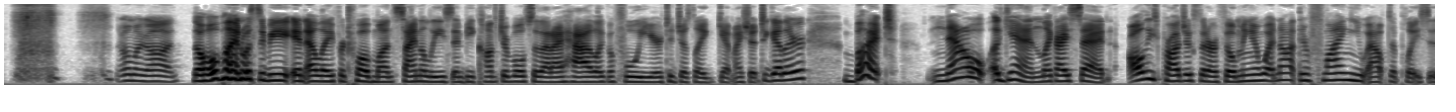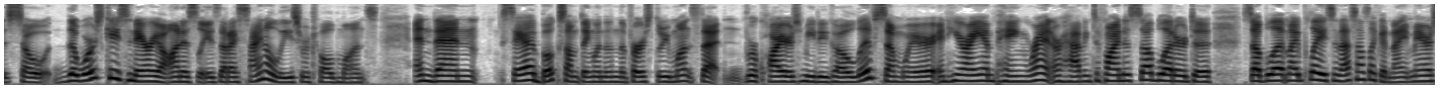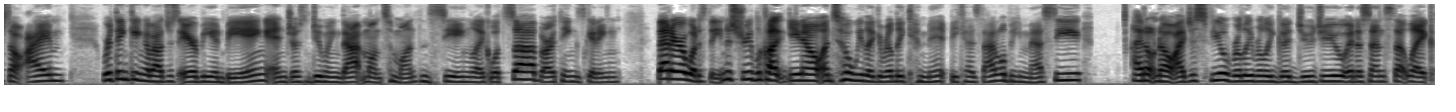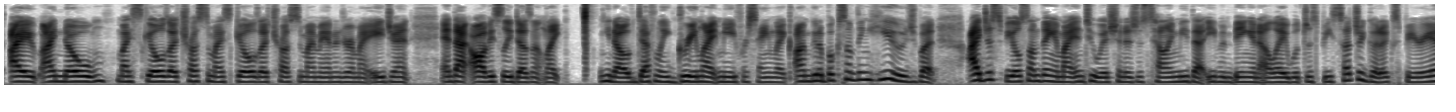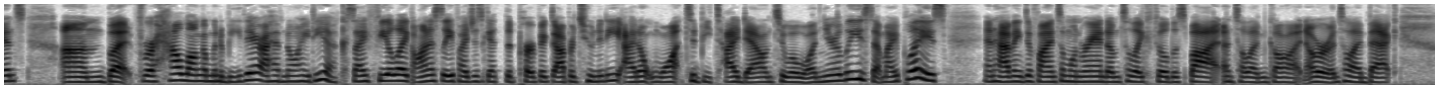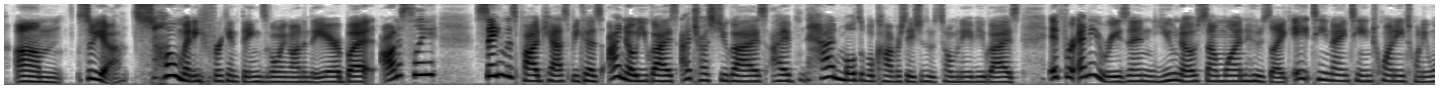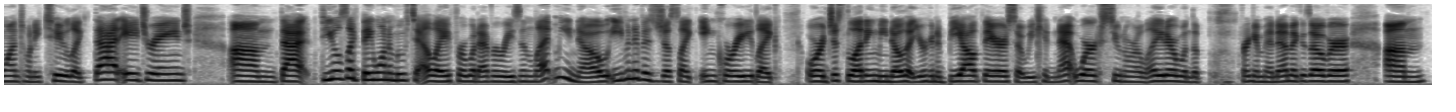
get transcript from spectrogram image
Oh my god. The whole plan was to be in LA for 12 months, sign a lease, and be comfortable so that I have like a full year to just like get my shit together. But now again like i said all these projects that are filming and whatnot they're flying you out to places so the worst case scenario honestly is that i sign a lease for 12 months and then say I book something within the first three months that requires me to go live somewhere, and here I am paying rent or having to find a subletter to sublet my place, and that sounds like a nightmare. So I'm we're thinking about just Airbnb and just doing that month to month and seeing like what's up, are things getting better, what does the industry look like, you know, until we like really commit because that'll be messy. I don't know. I just feel really, really good juju in a sense that like I I know my skills. I trust in my skills. I trust in my manager and my agent, and that obviously doesn't like you know, definitely greenlight me for saying like I'm gonna book something huge, but I just feel something, and my intuition is just telling me that even being in LA will just be such a good experience. Um, but for how long I'm gonna be there, I have no idea because I feel like honestly, if I just get the perfect opportunity, I don't want to be tied down to a one year lease at my place and having to find someone random to like fill the spot until I'm gone or until I'm back. Um, so yeah, so many freaking things going on in the air. But honestly, saying this podcast because I know you guys, I trust you guys. I've had multiple conversations with so many of you guys. If for any reason you know someone who's like 18, 19, 20, 21, 22, like that age range, um, that feels like they want to move to LA for whatever reason, let me know. Even if it's just like inquiry, like, or just letting me know that you're going to be out there so we can network sooner or later when the freaking pandemic is over. Um,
